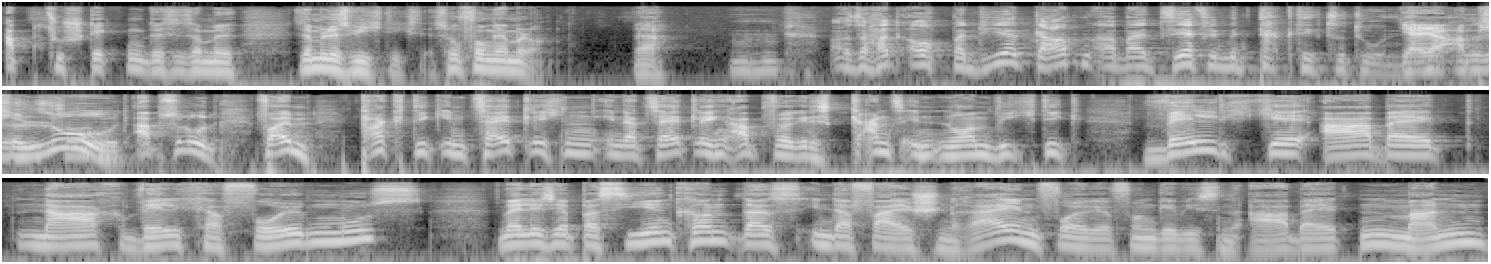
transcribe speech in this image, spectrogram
abzustecken, das ist einmal, das ist einmal das Wichtigste. So fangen wir mal an. Ja. Also hat auch bei dir Gartenarbeit sehr viel mit Taktik zu tun. Ja, ja, Also absolut, absolut. Vor allem Taktik im zeitlichen, in der zeitlichen Abfolge, ist ganz enorm wichtig, welche Arbeit nach welcher folgen muss, weil es ja passieren kann, dass in der falschen Reihenfolge von gewissen Arbeiten man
